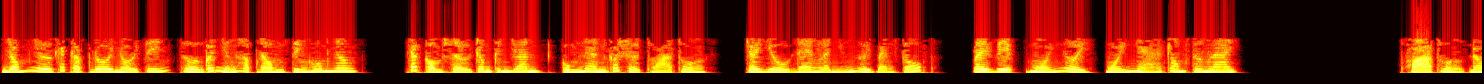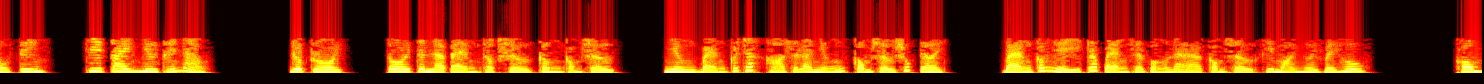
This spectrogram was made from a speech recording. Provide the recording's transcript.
Giống như các cặp đôi nổi tiếng thường có những hợp đồng tiền hôn nhân, các cộng sự trong kinh doanh cũng nên có sự thỏa thuận, cho dù đang là những người bạn tốt, về việc mỗi người mỗi ngã trong tương lai. Thỏa thuận đầu tiên, chia tay như thế nào? Được rồi, tôi tin là bạn thật sự cần cộng sự, nhưng bạn có chắc họ sẽ là những cộng sự suốt đời? Bạn có nghĩ các bạn sẽ vẫn là cộng sự khi mọi người về hưu? Không,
